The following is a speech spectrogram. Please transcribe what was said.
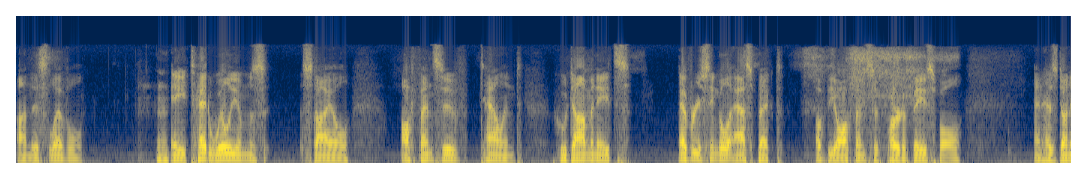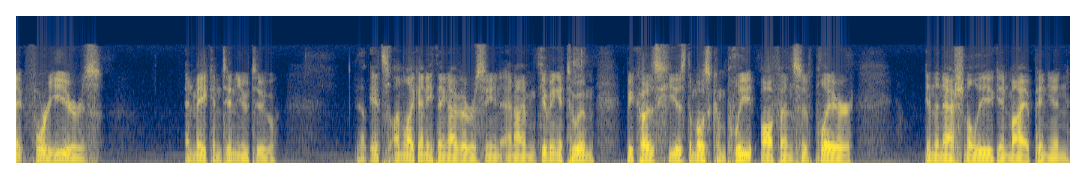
on this level. Hmm. A Ted Williams style offensive talent who dominates every single aspect of the offensive part of baseball and has done it for years and may continue to. Yep. It's unlike anything I've ever seen, and I'm giving it to him because he is the most complete offensive player in the National League, in my opinion.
